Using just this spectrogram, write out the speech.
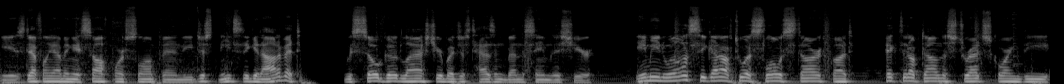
He is definitely having a sophomore slump, and he just needs to get out of it. He was so good last year, but just hasn't been the same this year. Damion Willis, he got off to a slow start, but picked it up down the stretch, scoring the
